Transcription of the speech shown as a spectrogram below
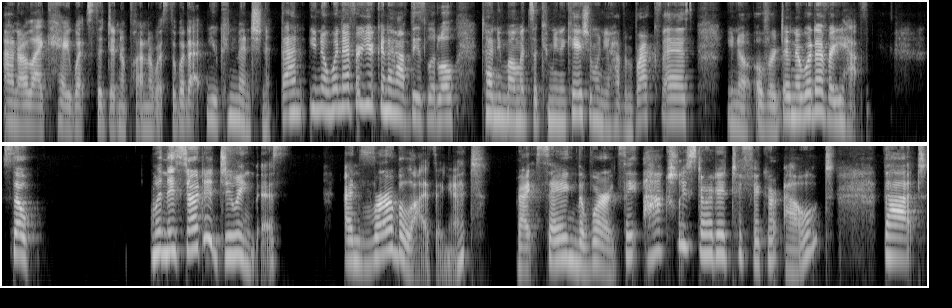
and are like, hey, what's the dinner plan or what's the what? You can mention it then, you know, whenever you're going to have these little tiny moments of communication when you're having breakfast, you know, over dinner, whatever you have. So when they started doing this, and verbalizing it, right? Saying the words, they actually started to figure out that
